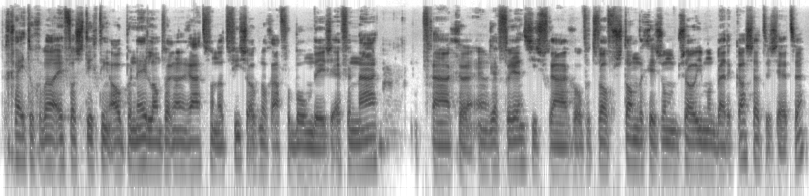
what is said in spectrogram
Ga je toch wel even als Stichting Open Nederland, waar een raad van advies ook nog aan verbonden is, even navragen en referenties vragen of het wel verstandig is om zo iemand bij de kassa te zetten.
